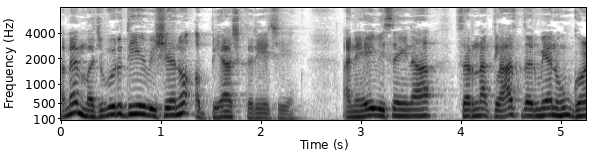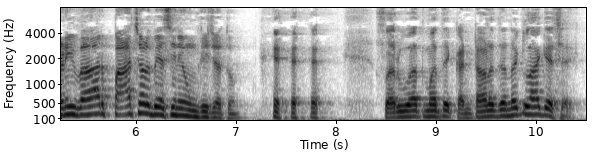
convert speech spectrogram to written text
અમે મજબૂરથી એ વિષયનો અભ્યાસ કરીએ છીએ. અને એ વિષયના સરના ક્લાસ દરમિયાન હું ઘણીવાર પાછળ બેસીને ઊંઘી જતો. શરૂઆતમાં તે કંટાળાજનક લાગે છે.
